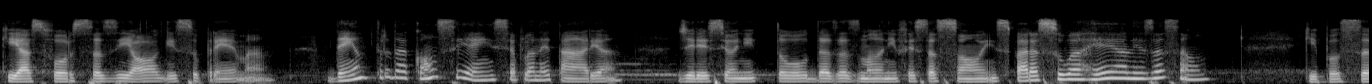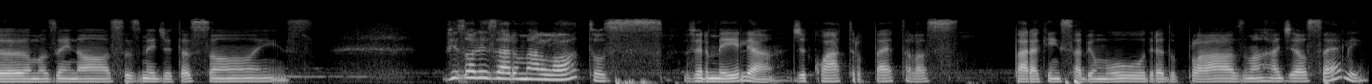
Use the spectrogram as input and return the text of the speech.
que as forças Yogi Suprema, dentro da consciência planetária, Direcione todas as manifestações para sua realização. Que possamos em nossas meditações visualizar uma lótus vermelha de quatro pétalas. Para quem sabe o mudra do plasma radial celi,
